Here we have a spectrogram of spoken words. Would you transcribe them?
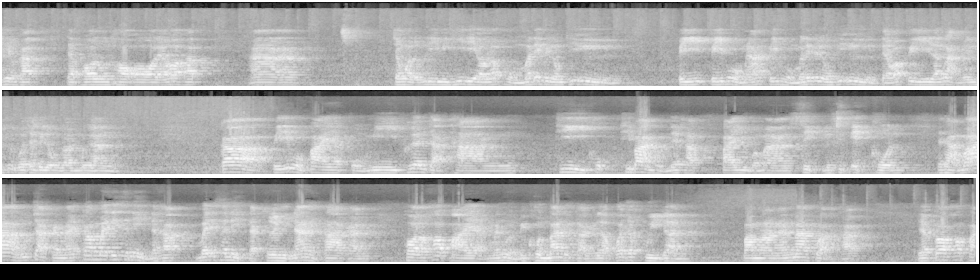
ใช่ไหมครับ แต่พอลงทออแล้วอะครับอ่าจังหวัดลบบุรีมีที่เดียวแล้วผมไม่ได้ไปลงที่อื่น ปีปีผมนะ ปีผมไม่ได้ไปลงที่อื่น แต่ว่าปีหลังๆเนี่ยรู้สึกว่าจะไปลงดอนเมือง ก็ปีที่ผมไปอะผมมีเพื่อนจากทางที่ที่บ้านผมเนี่ยครับไปอยู่ประมาณ 10 หรือ 11 คนแต่ถามว่ารู้จักกันไหมก็ไม่ได้สนิทนะครับ ไม่ได้สนิทแต่เคยเห็นหน้าเห็นตากัน พอเราเข้าไปอะมันเหมือนเป็นคนบ้านเดียวกัน เราก็จะคุยกันประมาณนั้นมากกว่าครับ แล้วก็เข้าไป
